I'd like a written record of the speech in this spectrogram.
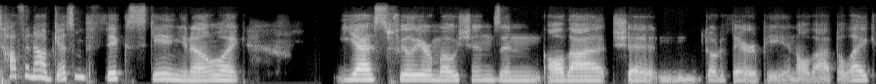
toughen up, get some thick skin, you know, like yes, feel your emotions and all that shit and go to therapy and all that, but like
